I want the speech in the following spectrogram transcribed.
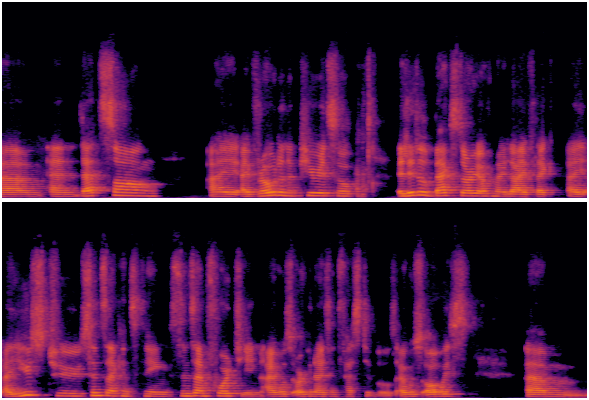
Um, and that song I, I wrote in a period, so a little backstory of my life. Like I, I used to, since I can sing, since I'm 14, I was organizing festivals. I was always um,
